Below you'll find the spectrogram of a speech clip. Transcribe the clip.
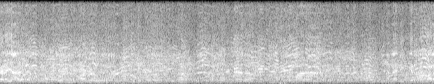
ಬೇರೆ ಯಾರು ನಾನು ನಿಂತಿರ್ತ ಭಾಳ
